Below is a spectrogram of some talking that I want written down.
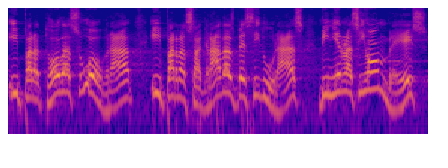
y para toda su obra y para las sagradas vestiduras vinieron así hombres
